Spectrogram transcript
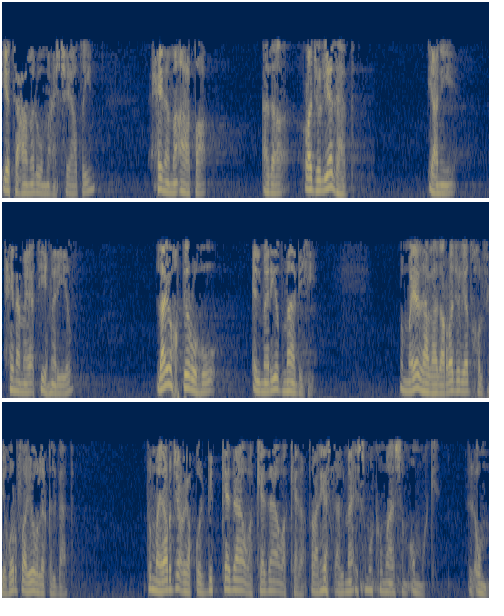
يتعاملون مع الشياطين حينما أعطى هذا رجل يذهب. يعني حينما يأتيه مريض لا يخبره المريض ما به. ثم يذهب هذا الرجل يدخل في غرفة يغلق الباب. ثم يرجع ويقول بك كذا وكذا وكذا. طبعا يسأل ما اسمك وما اسم أمك الأم.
